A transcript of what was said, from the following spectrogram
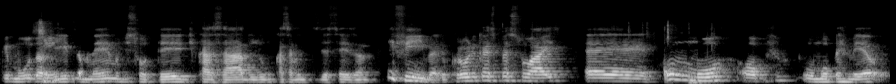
que muda Sim. a vida mesmo, de solteiro, de casado, de um casamento de 16 anos. Enfim, velho, crônicas pessoais, é, com humor, óbvio, o humor permeia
